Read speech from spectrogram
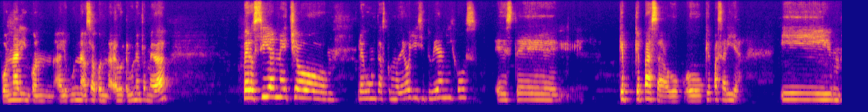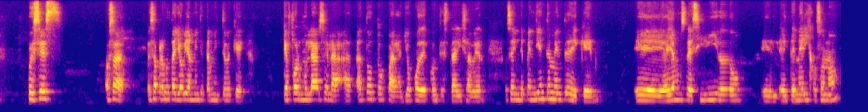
con alguien con alguna, o sea, con alguna enfermedad, pero sí han hecho preguntas como de, oye, si tuvieran hijos, este, ¿qué, qué pasa o, o, qué pasaría? Y pues es, o sea, esa pregunta yo obviamente también tuve que, que formulársela a, a, Toto para yo poder contestar y saber, o sea, independientemente de que eh, hayamos decidido el, tener hijos o no,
